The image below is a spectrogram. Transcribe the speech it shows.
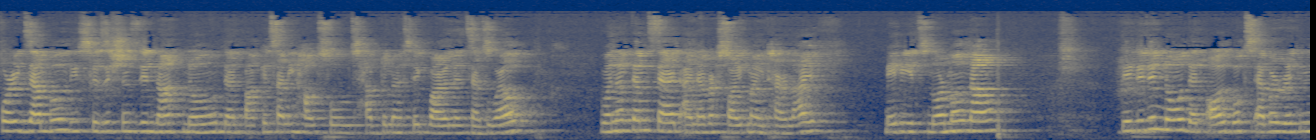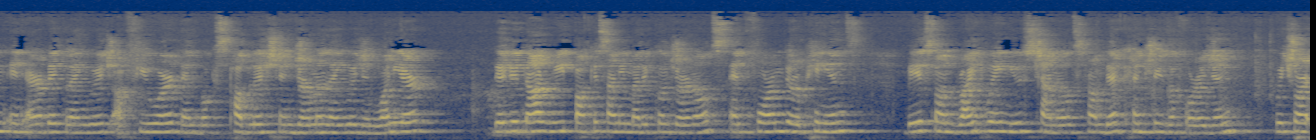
For example, these physicians did not know that Pakistani households have domestic violence as well One of them said, I never saw it my entire life. Maybe it's normal now. They didn't know that all books ever written in Arabic language are fewer than books published in German language in one year. They did not read Pakistani medical journals and form their opinions based on right-wing news channels from their countries of origin, which are,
